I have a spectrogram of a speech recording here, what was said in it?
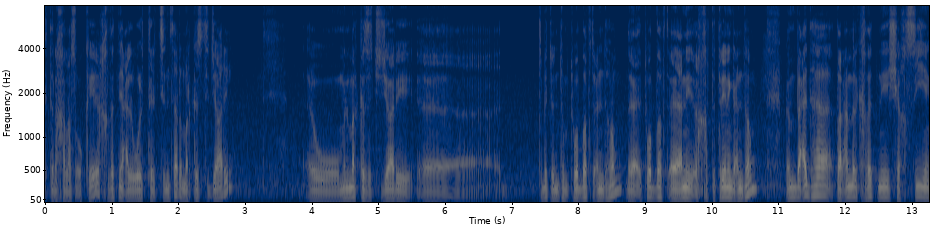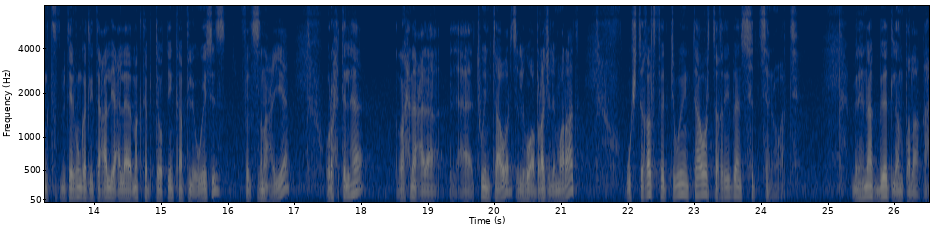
قلت له خلاص okay أخذتني على ال World Trade Centre المركز التجاري ومن المركز التجاري آه، تمت عندهم توظفت عندهم آه، توظفت آه، يعني اخذت training عندهم. من بعدها طال عمرك اخذتني شخصيا اتصلت بالتليفون قالت لي تعالي على مكتب التوطين كان في ال Oasis في الصناعية. ورحت لها رحنا على Twin Towers اللي هو أبراج الإمارات. واشتغلت في ال Twin Towers تقريبا ست سنوات. من هناك بدأت الانطلاقة.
